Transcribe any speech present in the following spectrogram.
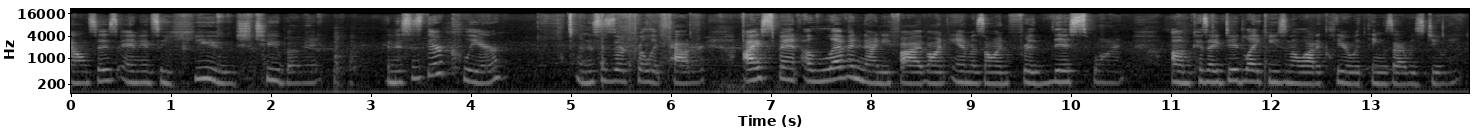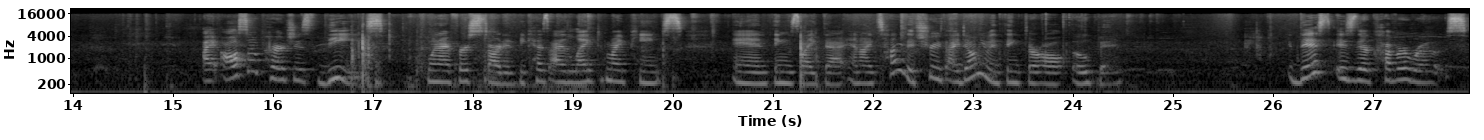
ounces, and it's a huge tube of it. And this is their clear, and this is their acrylic powder. I spent $11.95 on Amazon for this one because um, I did like using a lot of clear with things I was doing. I also purchased these when I first started because I liked my pinks and things like that. And I tell you the truth, I don't even think they're all open. This is their cover rose.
